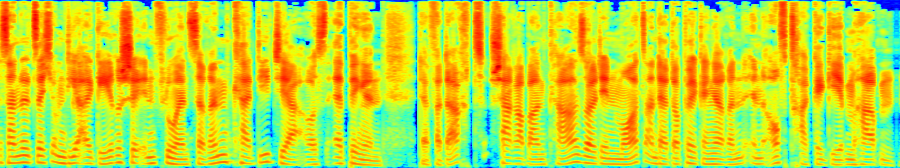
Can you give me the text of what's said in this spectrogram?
Es handelt sich um die algerische Influencerin Khadija aus Eppingen. Der Verdacht, Sharaban K. soll den Mord an der Doppelgängerin in Auftrag gegeben haben.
